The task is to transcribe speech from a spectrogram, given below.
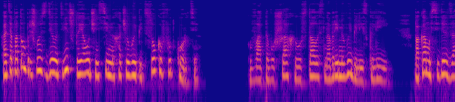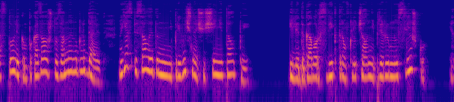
хотя потом пришлось сделать вид, что я очень сильно хочу выпить сока в фудкорте. Вата в ушах и усталость на время выбили из колеи. Пока мы сидели за столиком, показалось, что за мной наблюдают, но я списала это на непривычное ощущение толпы. Или договор с Виктором включал непрерывную слежку? Я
